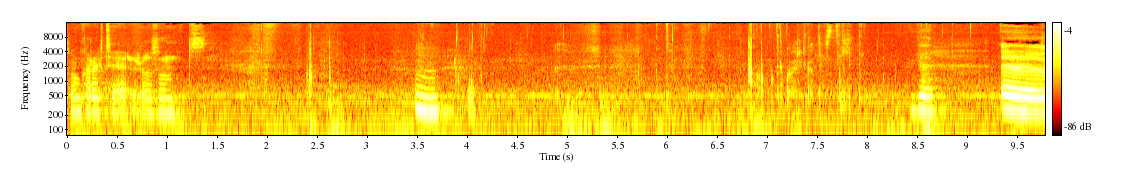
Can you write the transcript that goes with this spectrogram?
Som karakterer og sånt. Ok. Eh,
